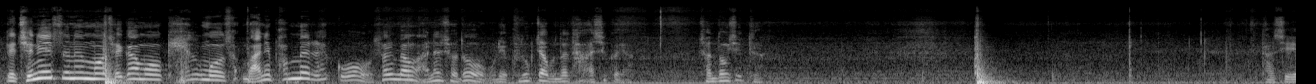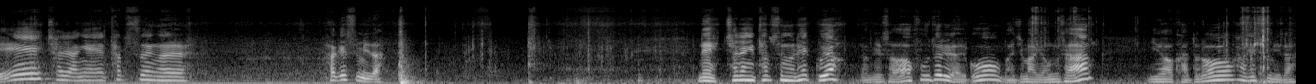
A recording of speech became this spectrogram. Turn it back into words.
근데 제네시스는 뭐 제가 뭐 계속 뭐 사- 많이 판매를 했고 설명 안 하셔도 우리 구독자분들 다 아실 거예요. 전동 시트. 다시 차량에 탑승을 하겠습니다. 네, 차량에 탑승을 했고요. 여기서 후드를 열고 마지막 영상 이어가도록 하겠습니다.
